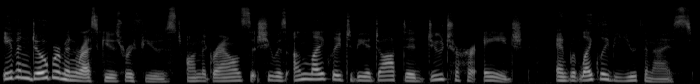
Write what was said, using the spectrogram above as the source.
Even Doberman rescues refused on the grounds that she was unlikely to be adopted due to her age and would likely be euthanized.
